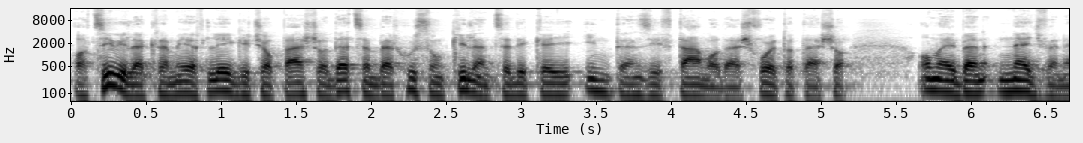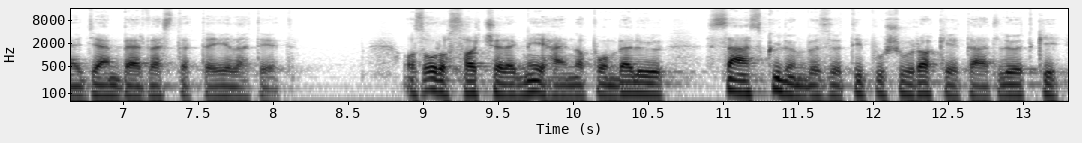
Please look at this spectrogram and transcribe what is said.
A civilekre mért légicsapás a december 29-i intenzív támadás folytatása, amelyben 41 ember vesztette életét. Az orosz hadsereg néhány napon belül 100 különböző típusú rakétát lőtt ki,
